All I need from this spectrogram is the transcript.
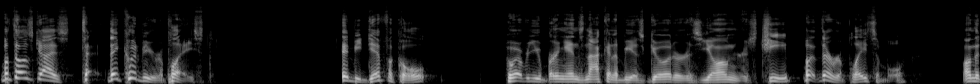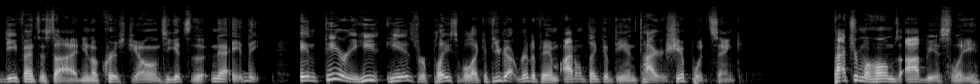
But those guys, they could be replaced. It'd be difficult. Whoever you bring in is not going to be as good or as young or as cheap, but they're replaceable. On the defensive side, you know, Chris Jones, he gets the, the in theory, he, he is replaceable. Like, if you got rid of him, I don't think that the entire ship would sink. Patrick Mahomes, obviously.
